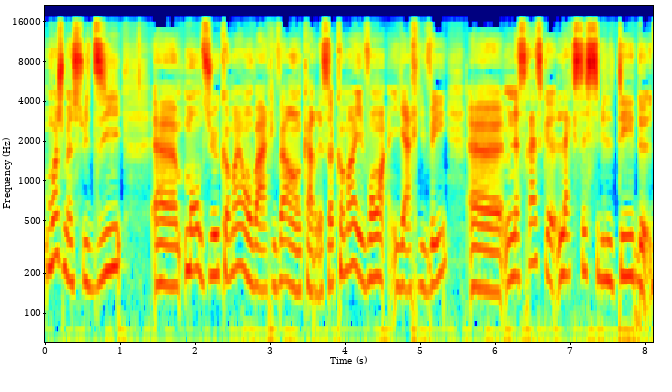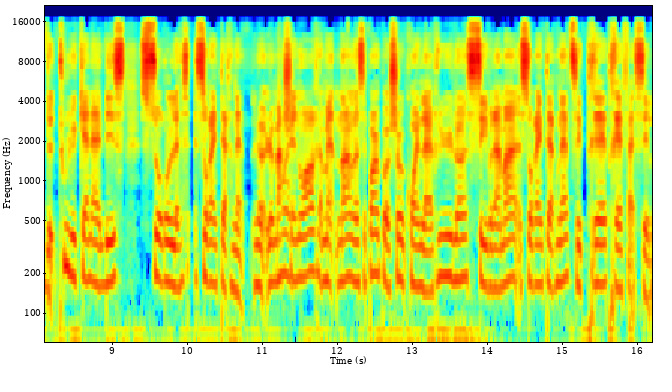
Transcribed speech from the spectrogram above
moi, je me suis dit, mon Dieu, comment on va arriver à encadrer ça? Comment ils vont y arriver? Euh, Ne serait-ce que l'accessibilité de, de tout le cannabis sur le sur Internet. Le, le marché Ouais. noir maintenant, là, c'est pas un pocheur au coin de la rue, là, c'est vraiment sur Internet, c'est très très facile.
